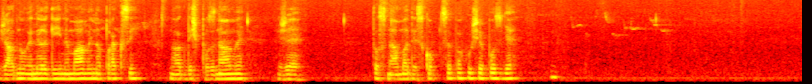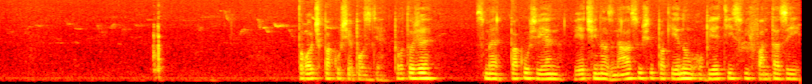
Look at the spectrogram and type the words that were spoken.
žádnou energii nemáme na praxi. No a když poznáme, že to s náma jde z kopce, pak už je pozdě. proč pak už je pozdě? Protože jsme pak už jen, většina z nás už je pak jenom obětí svých fantazí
